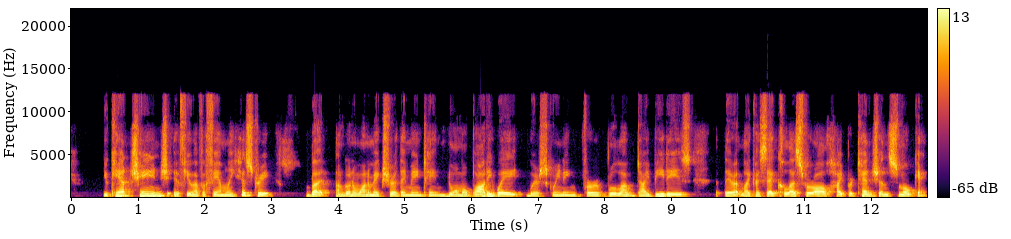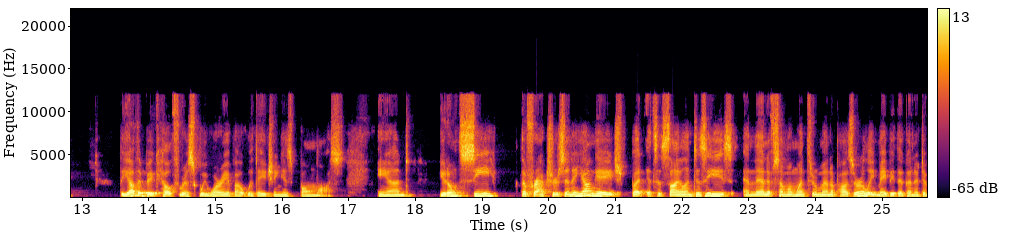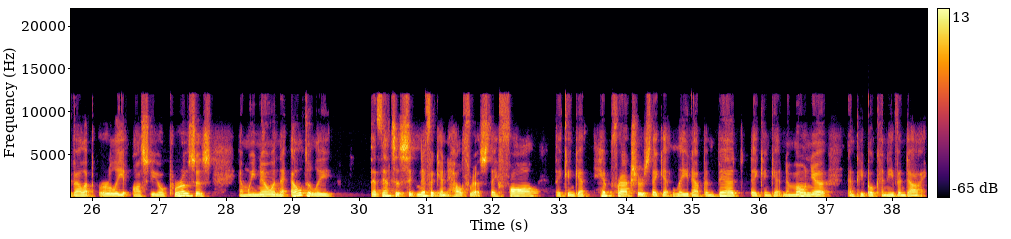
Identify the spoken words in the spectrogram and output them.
You can't change if you have a family history, but I'm going to want to make sure they maintain normal body weight. We're screening for rule out diabetes. There, like I said, cholesterol, hypertension, smoking. The other big health risk we worry about with aging is bone loss. And you don't see the fractures in a young age, but it's a silent disease. And then if someone went through menopause early, maybe they're going to develop early osteoporosis. And we know in the elderly, that that's a significant health risk. They fall, they can get hip fractures, they get laid up in bed, they can get pneumonia, and people can even die.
